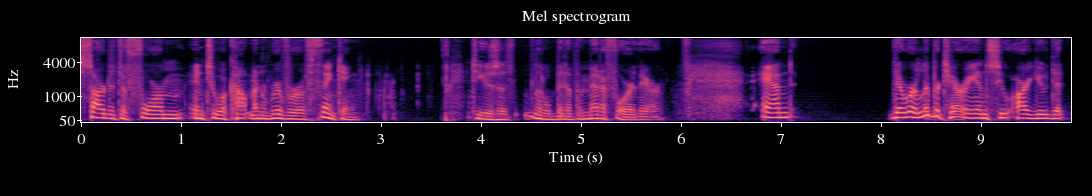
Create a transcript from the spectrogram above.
started to form into a common river of thinking, to use a little bit of a metaphor there. And there were libertarians who argued that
